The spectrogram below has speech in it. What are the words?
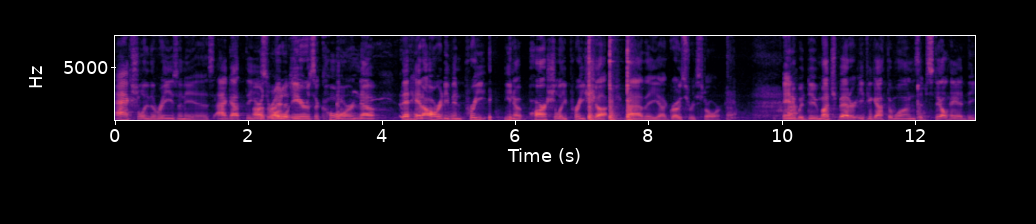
actually the reason is I got these Arthritis? little ears of corn. No, that had already been pre, you know, partially pre-shucked by the uh, grocery store. And it would do much better if you got the ones that still had the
